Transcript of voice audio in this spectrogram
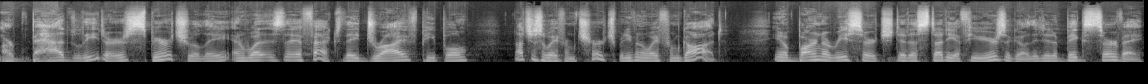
are bad leaders spiritually, and what is the effect? They drive people not just away from church, but even away from God. You know, Barna Research did a study a few years ago. They did a big survey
